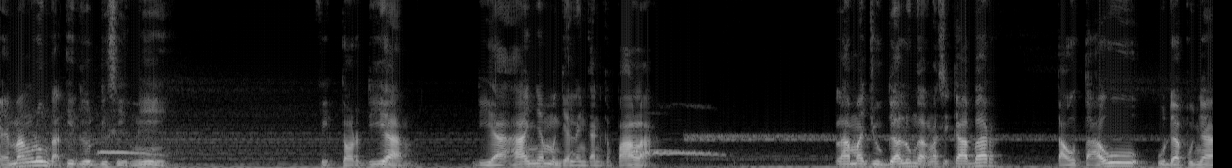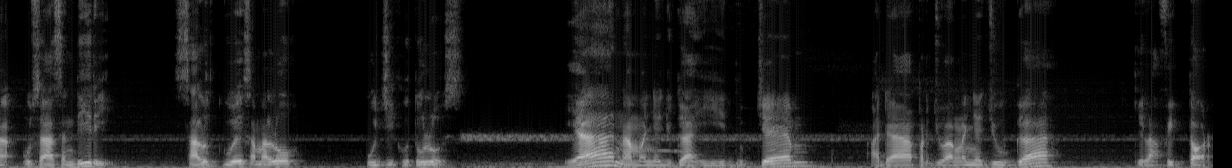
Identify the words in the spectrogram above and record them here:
Emang lu nggak tidur di sini? Victor diam. Dia hanya menggelengkan kepala. Lama juga lu nggak ngasih kabar. Tahu-tahu udah punya usaha sendiri. Salut gue sama lo. Pujiku tulus Ya namanya juga hidup Jam Ada perjuangannya juga. Kila Victor.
